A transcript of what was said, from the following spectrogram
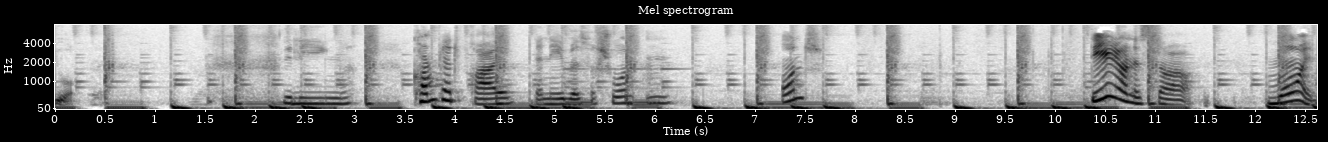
Jo. Wir liegen komplett frei. Der Nebel ist verschwunden. Und Delion ist da. Moin.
